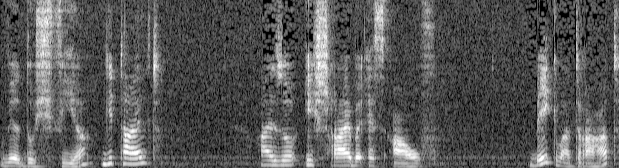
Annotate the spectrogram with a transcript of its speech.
wird durch 4 geteilt. Also ich schreibe es auf b Quadrat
